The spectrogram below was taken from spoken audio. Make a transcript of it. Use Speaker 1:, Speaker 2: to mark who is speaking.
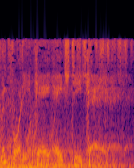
Speaker 1: 740 KHTK.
